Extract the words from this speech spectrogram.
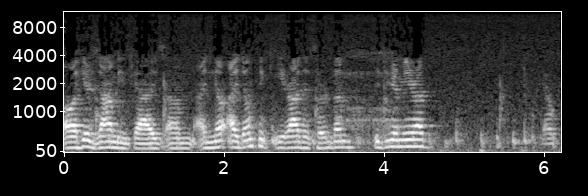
Oh, I hear zombies, guys. Um, I know. I don't think Erod has heard them. Did you hear me, Erod? Nope.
